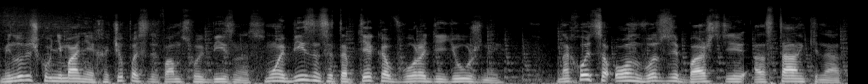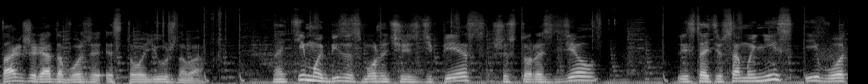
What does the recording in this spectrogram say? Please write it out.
Минуточку внимания, хочу посоветовать вам свой бизнес. Мой бизнес это аптека в городе Южный. Находится он возле башни Останкина, а также рядом возле СТО Южного. Найти мой бизнес можно через GPS, шестой раздел, листайте в самый низ и вот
